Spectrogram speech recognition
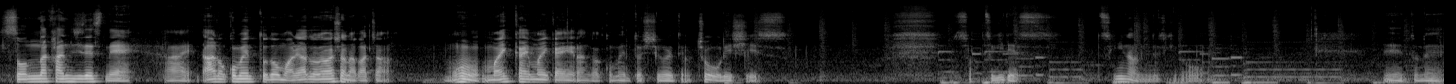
そんな感じですね。はい。あのコメントどうもありがとうございました中ちゃん。もう毎回毎回なんかコメントしてくれて超嬉しいです。さあ次です。次なんですけどえっ、ー、とね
